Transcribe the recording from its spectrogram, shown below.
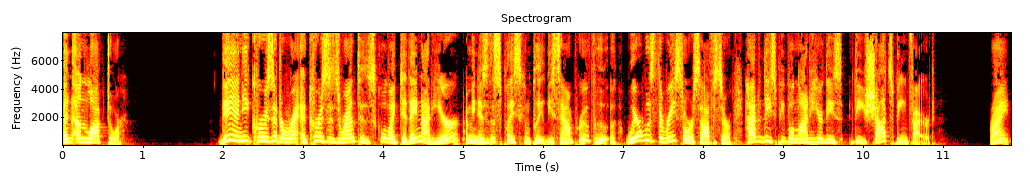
An unlocked door. Then he cruises around, uh, cruises around through the school like, did they not hear? I mean, is this place completely soundproof? Who, where was the resource officer? How did these people not hear these, these shots being fired? Right?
